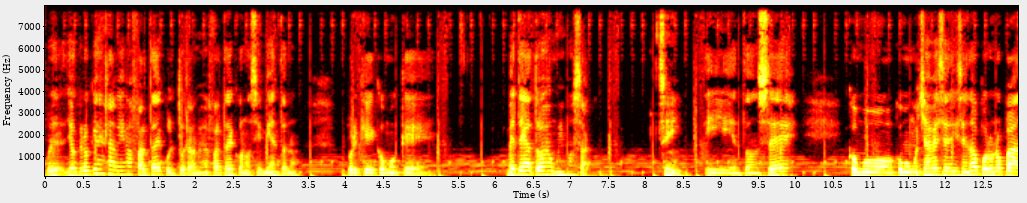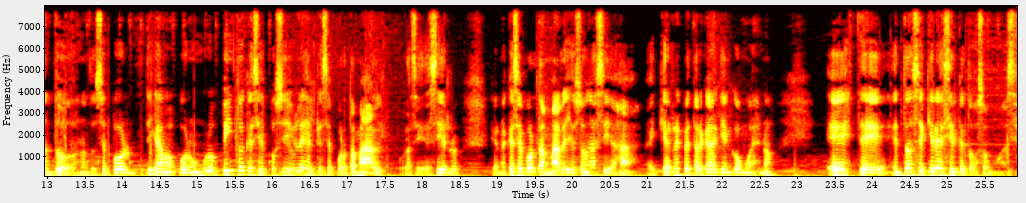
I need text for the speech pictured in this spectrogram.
pues, yo creo que es la misma falta de cultura, la misma falta de conocimiento, ¿no? Porque como que meten a todos en un mismo saco. Sí. Y entonces como, como muchas veces dicen, no, por uno pagan todos, ¿no? Entonces, por, digamos, por un grupito que si es posible es el que se porta mal, por así decirlo, que no es que se portan mal, ellos son así, ajá, hay que respetar cada quien como es, ¿no? Este, entonces quiere decir que todos somos así.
